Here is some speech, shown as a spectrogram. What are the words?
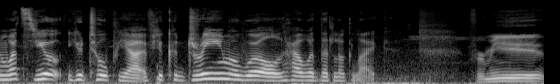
And what's your utopia? If you could dream a world, how would that look like? For me,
